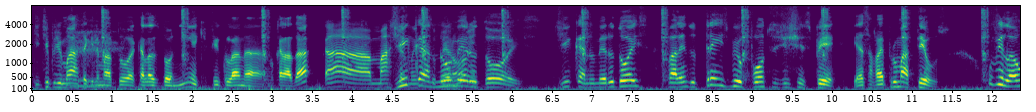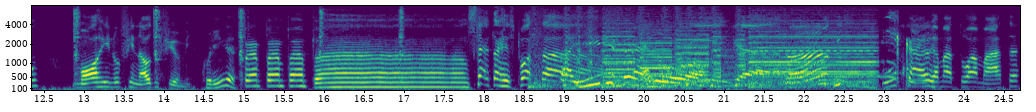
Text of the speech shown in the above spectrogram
Que tipo de Marta que ele matou? Aquelas doninhas que ficam lá na- no Canadá? Ah, Marta é Dica super-homem. número 2. Dica número 2, valendo 3 mil pontos de XP. E essa vai pro Matheus. O vilão morre no final do filme. Coringa? Pam, pam, pam, pam. Certa resposta! Aí, velho! Coringa. O Coringa matou a Marta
